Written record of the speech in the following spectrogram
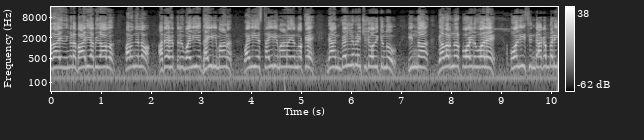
അതായത് നിങ്ങളുടെ ഭാര്യ പിതാവ് പറഞ്ഞല്ലോ അദ്ദേഹത്തിന് വലിയ ധൈര്യമാണ് വലിയ സ്ഥൈര്യമാണ് എന്നൊക്കെ ഞാൻ വെല്ലുവിളിച്ചു ചോദിക്കുന്നു. ഇന്ന് ഗവർണർ പോയതുപോലെ പോലീസിന്റെ അകമ്പടി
